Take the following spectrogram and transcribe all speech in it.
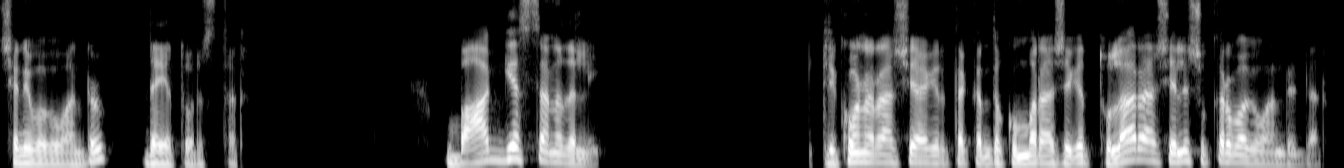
ಶನಿ ಭಗವಾನರು ದಯ ತೋರಿಸ್ತಾರೆ. ಭಾಗ್ಯಸ್ಥಾನದಲ್ಲಿ ತ್ರಿಕೋಣ ರಾಶಿ ಆಗಿರ್ತಕ್ಕಂಥ ಕುಂಭರಾಶಿಗೆ ತುಲಾ ರಾಶಿಯಲ್ಲಿ ಶುಕ್ರ ಭಗವಾನರಿದ್ದಾರೆ.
